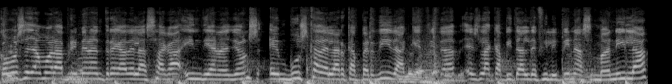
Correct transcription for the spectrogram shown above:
¿Cómo se llamó la primera entrega de la saga Indiana Jones en busca del arca perdida? ¿Qué ciudad es la capital de Filipinas? Manila.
